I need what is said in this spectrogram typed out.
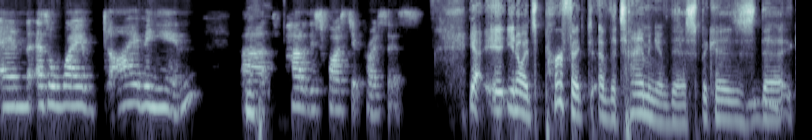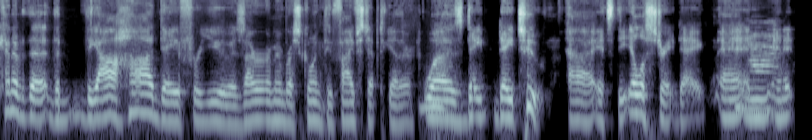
and as a way of diving in uh, mm-hmm. part of this five step process yeah it, you know it's perfect of the timing of this because the mm-hmm. kind of the the the aha day for you as i remember us going through five step together mm-hmm. was day day two uh, it's the illustrate day and, yeah. and it,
